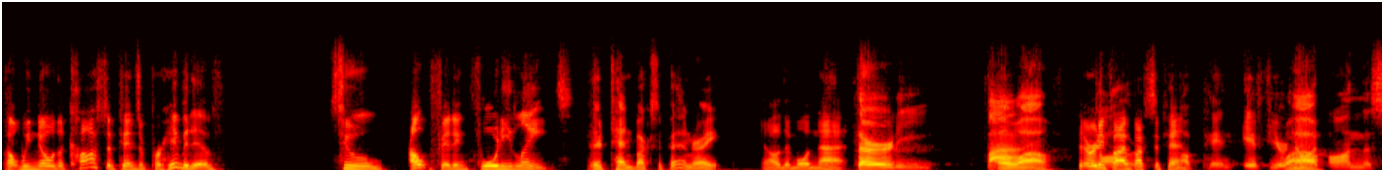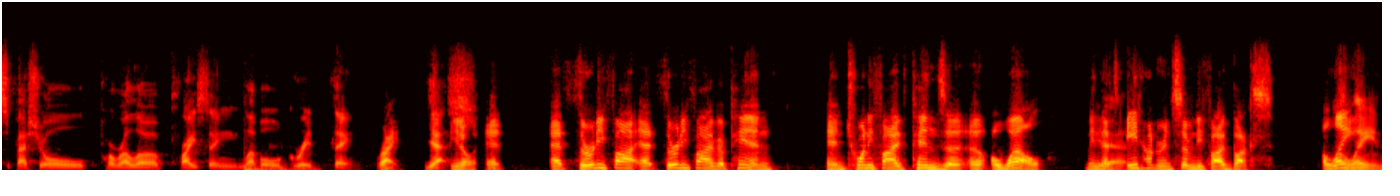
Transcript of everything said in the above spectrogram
but we know the cost of pins are prohibitive to outfitting 40 lanes. They're ten bucks a pin, right? No, they're more than that. 35 Oh wow. 35 bucks a pin. a pin if you're Wow. not on the special Pirella pricing level grid thing. Right. Yes. You know, at at 35 at 35 a pin and 25 pins a, a, a well, I mean that's 875 bucks a A lane. lane.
